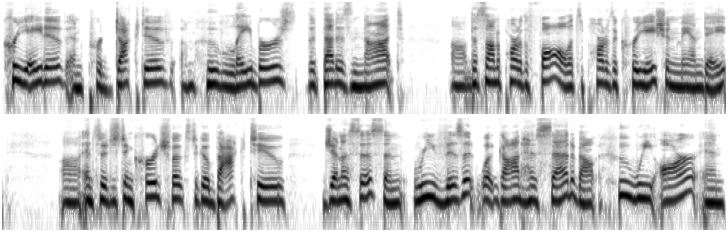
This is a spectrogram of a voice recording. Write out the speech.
creative and productive, um, who labors. That that is not uh, that's not a part of the fall. That's a part of the creation mandate. Uh, and so, just encourage folks to go back to Genesis and revisit what God has said about who we are and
